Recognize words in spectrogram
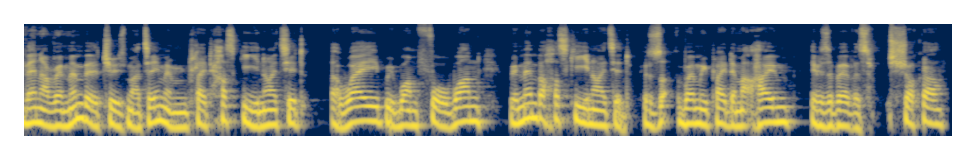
Then I remember to choose my team and we played Husky United away. We won 4 1. Remember Husky United because when we played them at home, it was a bit of a shocker.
